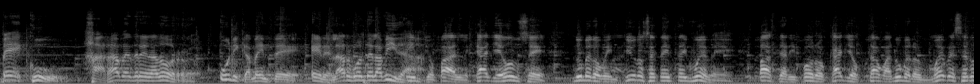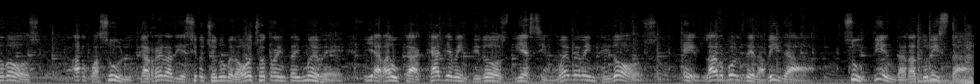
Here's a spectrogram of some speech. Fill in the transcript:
BQ, jarabe drenador, únicamente en el árbol de la vida. En Yopal, calle 11, número 2179. Paz de Ariporo, calle octava, número 902. Agua Azul, carrera 18, número 839. Y Arauca, calle 22, 1922. El árbol de la vida, su tienda naturista.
